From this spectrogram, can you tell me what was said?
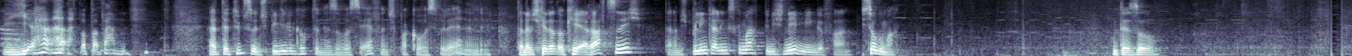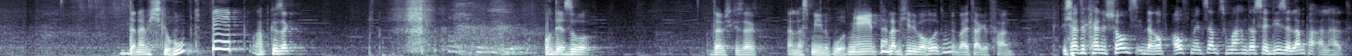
genau. Ja, ba, ba, bam. Dann hat der Typ so in den Spiegel geguckt und er so, was ist er für ein Spacko, was will er denn? Ey? Dann habe ich gedacht, okay, er rafft's nicht. Dann habe ich Blinker links gemacht, bin ich neben ihn gefahren. Ich so gemacht. Und der so. Dann habe ich gehupt, beep, und habe gesagt. Und der so. Dann habe ich gesagt, dann lass mich in Ruhe. Dann habe ich ihn überholt und bin weitergefahren. Ich hatte keine Chance, ihn darauf aufmerksam zu machen, dass er diese Lampe anhat.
